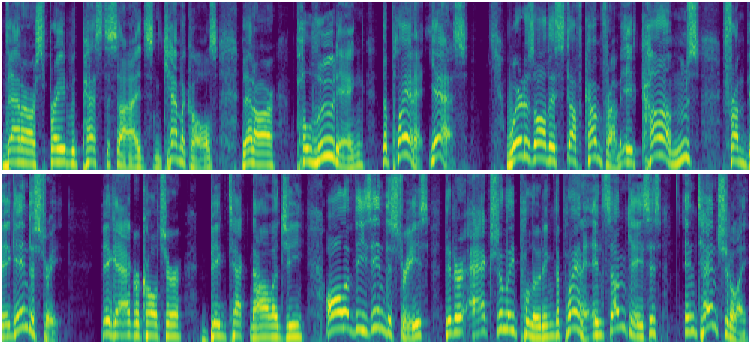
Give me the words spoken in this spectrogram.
that are sprayed with pesticides and chemicals that are polluting the planet? Yes. Where does all this stuff come from? It comes from big industry big agriculture, big technology, all of these industries that are actually polluting the planet, in some cases, intentionally.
